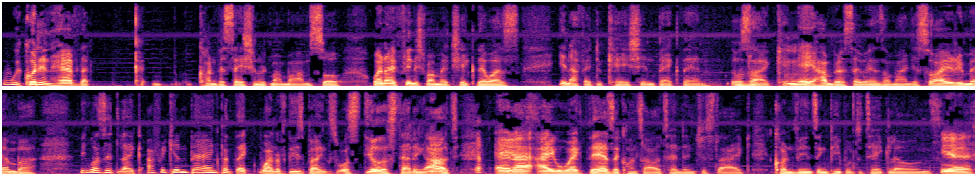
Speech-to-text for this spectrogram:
we couldn't have that c- conversation with my mom. So when I finished my matric there was enough education back then. It was like hey hambe uyosebenza manje. So I remember I think was it like African Bank but like one of these banks was still starting out and Yes. I, I worked there as a consultant and just like convincing people to take loans. Yes.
